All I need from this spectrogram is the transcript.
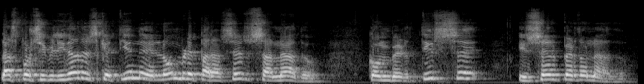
las posibilidades que tiene el hombre para ser sanado, convertirse y ser perdonado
